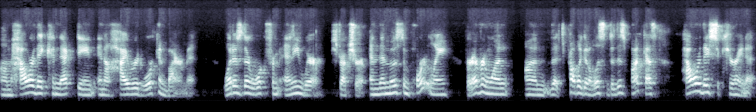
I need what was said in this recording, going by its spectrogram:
Um, how are they connecting in a hybrid work environment? What is their work from anywhere structure? And then most importantly, for everyone on that's probably going to listen to this podcast, how are they securing it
